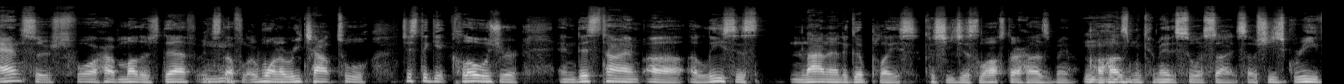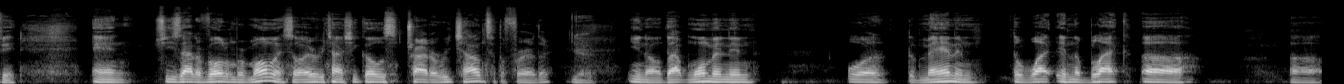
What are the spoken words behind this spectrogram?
answers for her mother's death and stuff like want to reach out to just to get closure and this time uh Elise is not in a good place because she just lost her husband. Her husband committed suicide so she's grieving. And she's at a vulnerable moment so every time she goes try to reach out to the further. Yeah. you know that woman in or the man in the white in the black uh uh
